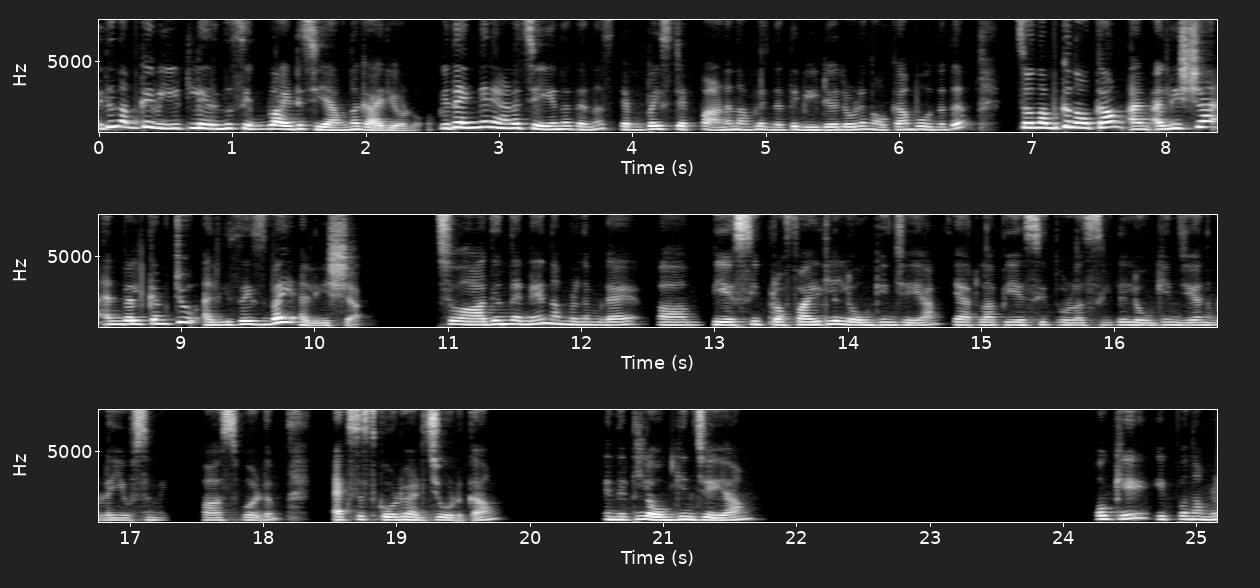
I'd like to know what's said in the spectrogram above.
ഇത് നമുക്ക് വീട്ടിലിരുന്ന് സിമ്പിളായിട്ട് ചെയ്യാവുന്ന കാര്യമുള്ളൂ. അപ്പോൾ ഇതെങ്ങനെയാണ് ചെയ്യുന്നതെന്ന് സ്റ്റെപ്പ് ബൈ സ്റ്റെപ്പാണ് നമ്മൾ ഇന്നത്തെ വീഡിയോയിലൂടെ നോക്കാൻ പോകുന്നത്. സോ നമുക്ക് നോക്കാം. I'm Alisha and welcome to അലീസൈസ് ബൈ അലീഷ. സോ ആദ്യം തന്നെ നമ്മൾ നമ്മുടെ പി എസ് സി പ്രൊഫൈലിൽ ലോഗിൻ ചെയ്യാം കേരള പി എസ് സി തുളസിയിൽ ലോഗിൻ ചെയ്യാം നമ്മുടെ യൂസർ പാസ്വേഡും ആക്സസ് കോഡും അടിച്ചു കൊടുക്കാം. എന്നിട്ട് ലോഗിൻ ചെയ്യാം. ഓക്കെ. ഇപ്പോൾ നമ്മൾ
